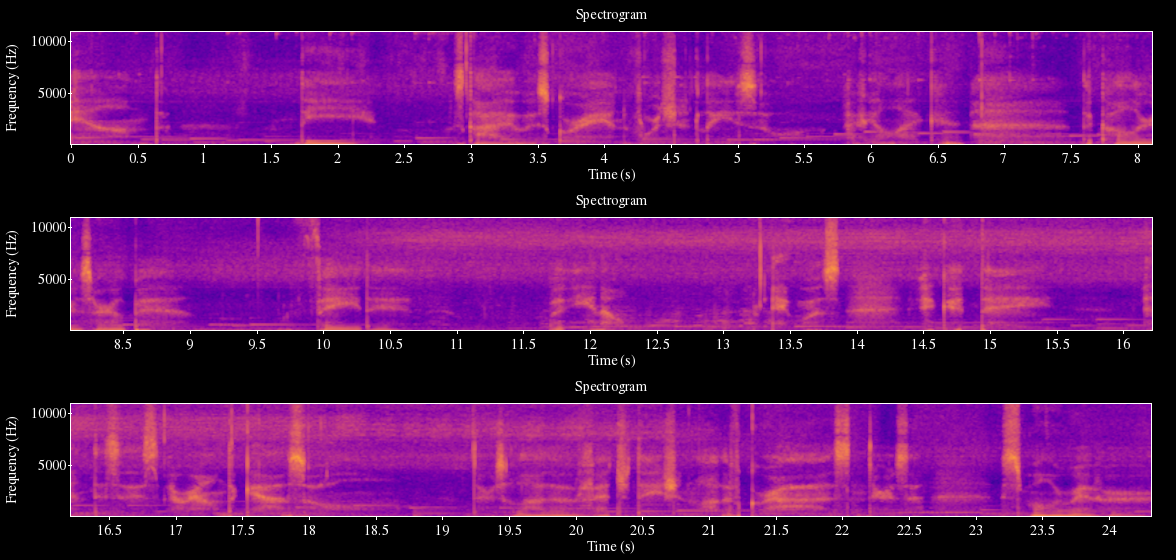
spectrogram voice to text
And the sky was gray, unfortunately, so I feel like the colors are a bit faded. But you know, it was a good day, and this is around the castle. There's a lot of vegetation, a lot of grass, and there's a small river.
